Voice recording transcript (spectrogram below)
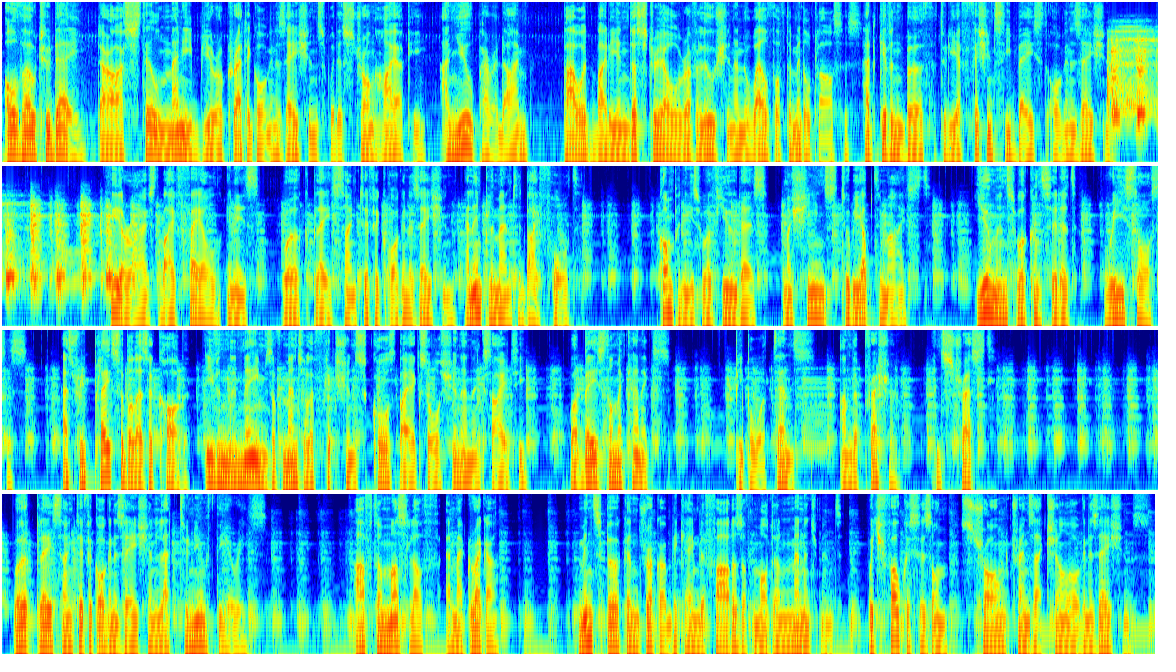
Although today there are still many bureaucratic organizations with a strong hierarchy, a new paradigm, powered by the Industrial Revolution and the wealth of the middle classes, had given birth to the efficiency-based organization. Theorized by Fayol in his Workplace Scientific Organization and implemented by Ford, companies were viewed as machines to be optimized. Humans were considered resources as replaceable as a cog, even the names of mental afflictions caused by exhaustion and anxiety were based on mechanics. People were tense, under pressure and stressed. Workplace scientific organization led to new theories. After Maslow and McGregor, Mintzberg and Drucker became the fathers of modern management, which focuses on strong transactional organizations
